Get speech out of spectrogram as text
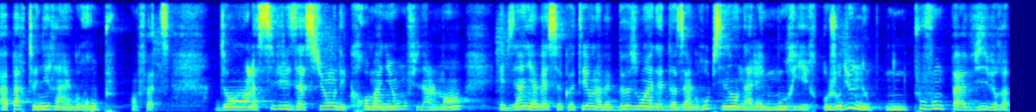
appartenir à un groupe, en fait dans la civilisation des Cro-Magnons finalement, eh bien il y avait ce côté, on avait besoin d'être dans un groupe, sinon on allait mourir. Aujourd'hui, nous, ne pouvons pas vivre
